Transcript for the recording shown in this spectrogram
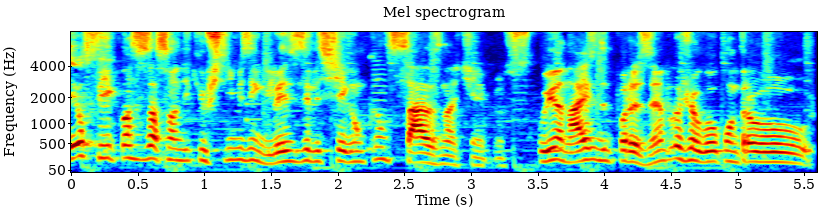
eu fico com a sensação de que os times ingleses eles chegam cansados na Champions. O United, por exemplo, jogou contra o,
